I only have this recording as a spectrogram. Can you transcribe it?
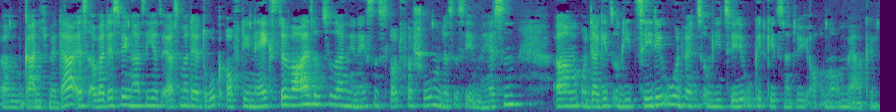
ähm, gar nicht mehr da ist. Aber deswegen hat sich jetzt erstmal der Druck auf die nächste Wahl sozusagen, den nächsten Slot verschoben. Das ist eben Hessen. Ähm, und da geht es um die CDU. Und wenn es um die CDU geht, geht es natürlich auch immer um Merkel.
